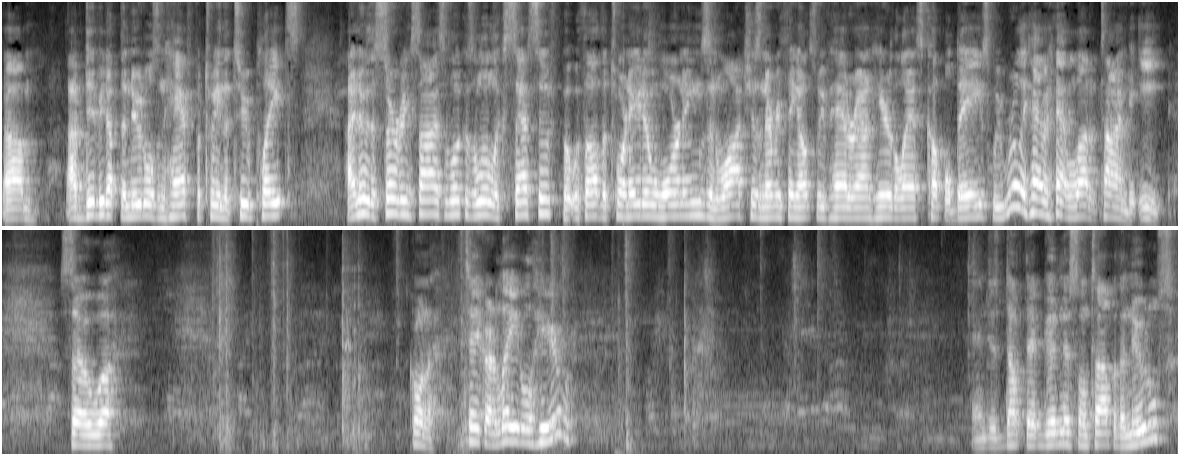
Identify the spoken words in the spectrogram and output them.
Um, I've divvied up the noodles in half between the two plates. I know the serving size look is a little excessive, but with all the tornado warnings and watches and everything else we've had around here the last couple days, we really haven't had a lot of time to eat. So, uh, going to take our ladle here and just dump that goodness on top of the noodles.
